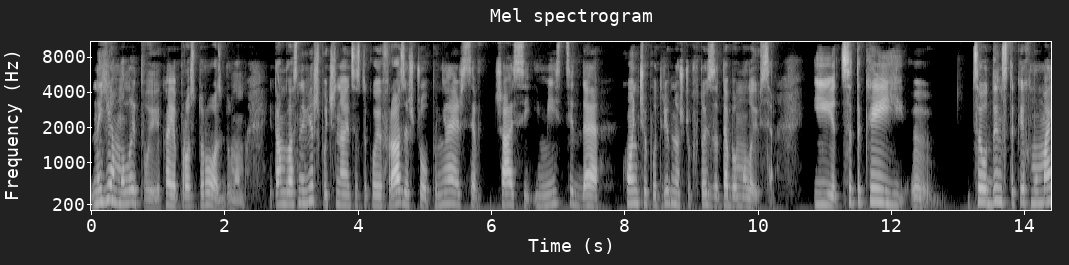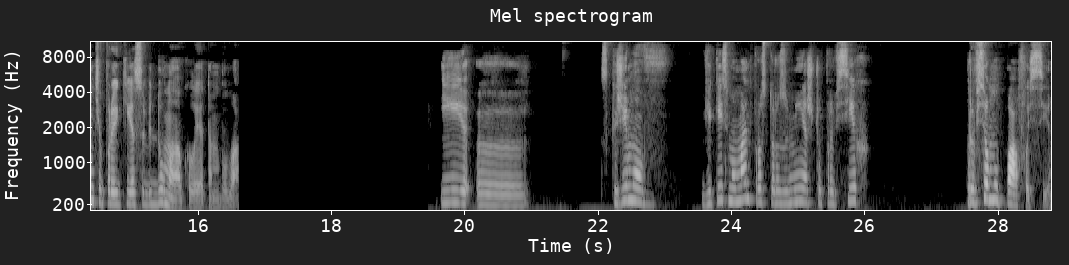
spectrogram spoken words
не є молитвою, яка є просто роздумом. І там, власне, вірш починається з такої фрази, що опиняєшся в часі і місці, де конче потрібно, щоб хтось за тебе молився. І це такий. е, Це один з таких моментів, про які я собі думала, коли я там була. І, е, скажімо, в, в якийсь момент просто розуміє, що при всіх, при всьому пафосі,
